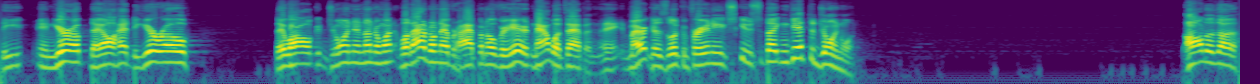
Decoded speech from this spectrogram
the in Europe? They all had the euro. They were all joining under one. Well, that'll never happen over here. Now what's happened? America's looking for any excuse that they can get to join one. All of the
